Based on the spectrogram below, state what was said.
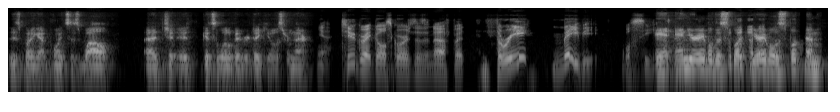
is putting up points as well, uh, j- it gets a little bit ridiculous from there. Yeah, two great goal scorers is enough, but three, maybe. We'll see. And, and you're able to split. You're able to split them.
